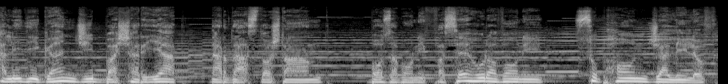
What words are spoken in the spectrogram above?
калиди ганҷи башарият дар даст доштаанд. Бо забони фасеҳу равонӣ субҳон ҷалилов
